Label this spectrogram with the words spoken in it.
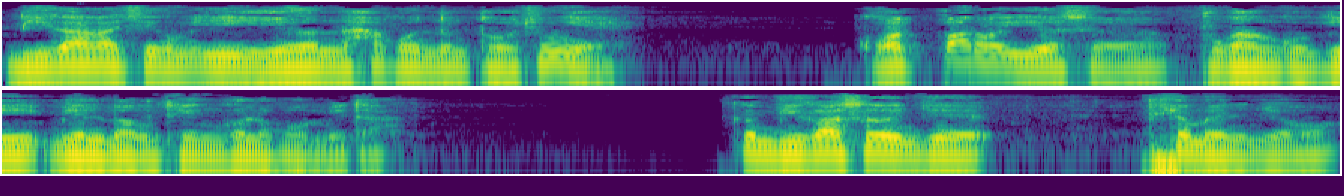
미가가 지금 이 예언하고 있는 도중에 곧바로 이어서 북왕국이 멸망된 걸로 봅니다. 그 미가서 이제 펴면은요.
